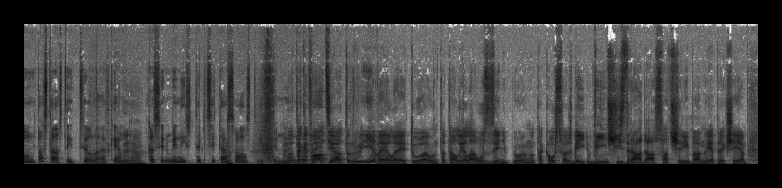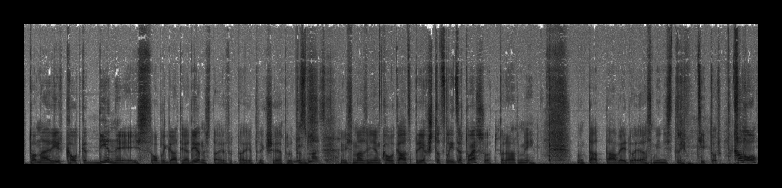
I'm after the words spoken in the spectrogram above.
un pastāstīt cilvēkiem, Jā. kas ir ministri citās valstīs. Piemēram, nu, tagad? Vācijā tur ievēlēja to, un tā, tā lielā uzziņa, nu, tā kā uzsvars bija, viņš izrādās atšķirībā no iepriekšējiem. Tomēr ir kaut kad dienējis obligātajā dienestā, ja tā iepriekšējā, protams, vismaz, jā. vismaz viņam kaut kāds priekšstats līdz līdz ar to esot par armiju. Un tā, tā veidojās ministri citur. Halo!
